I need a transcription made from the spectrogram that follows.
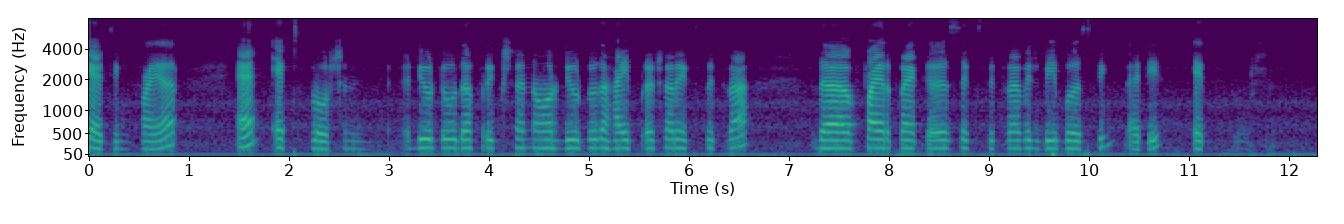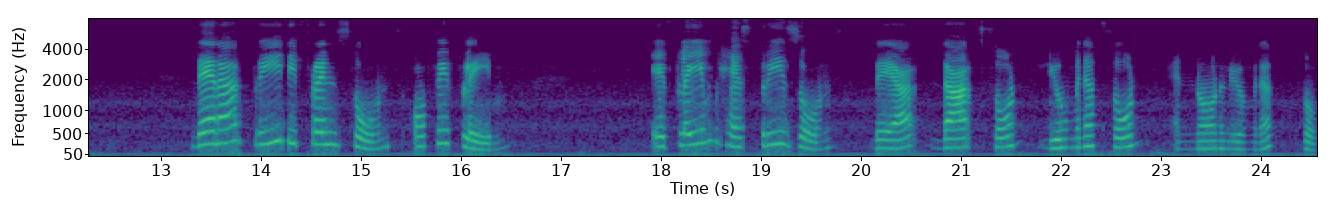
catching fire and explosion due to the friction or due to the high pressure etc. The firecrackers etc. will be bursting that is explosion. There are three different zones of a flame. A flame has three zones. They are dark zone, luminous zone and non-luminous zone.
